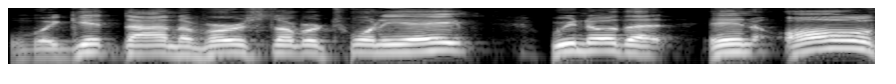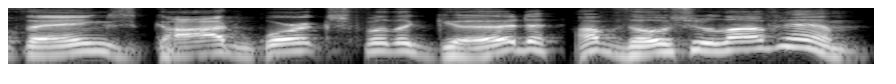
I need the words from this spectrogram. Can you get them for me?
When we get down to verse number 28, we know that in all things God works for the good of those who love him,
